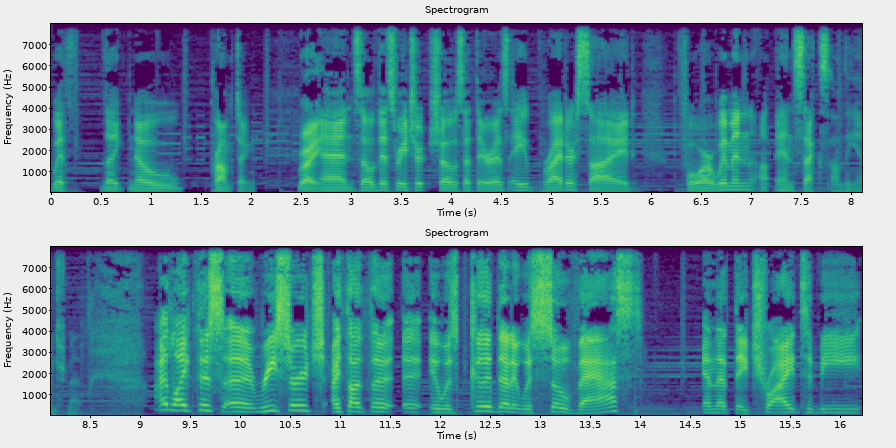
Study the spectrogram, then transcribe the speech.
with like no prompting. Right. And so this research shows that there is a brighter side for women uh, and sex on the internet. I like this uh, research. I thought that uh, it was good that it was so vast and that they tried to be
